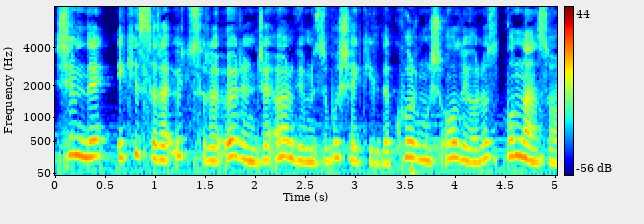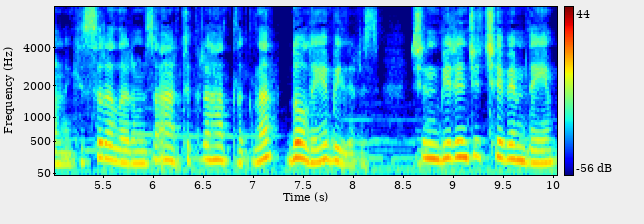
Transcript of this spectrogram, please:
Şimdi 2 sıra 3 sıra örünce örgümüzü bu şekilde kurmuş oluyoruz. Bundan sonraki sıralarımızı artık rahatlıkla dolayabiliriz. Şimdi birinci çevimdeyim.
